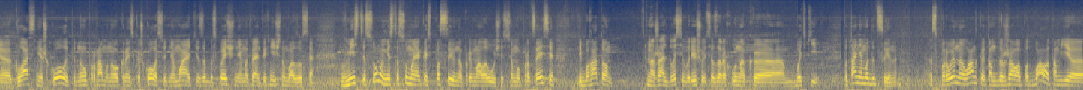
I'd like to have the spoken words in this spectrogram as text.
е, класні школи під нову програму Нова українська школа сьогодні мають і забезпечення, і матеріально-технічну базу, все. В місті Суми, місто Суми якось пасивно приймало участь в цьому процесі, і багато, на жаль, досі вирішується за рахунок е, батьків. Питання медицини. З первинною ланкою там держава подбала, там є е,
